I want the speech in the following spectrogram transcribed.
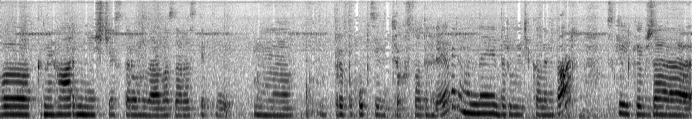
в книгарні ще Старого Лева зараз, типу, при покупці від 300 гривень вони дарують календар, оскільки вже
